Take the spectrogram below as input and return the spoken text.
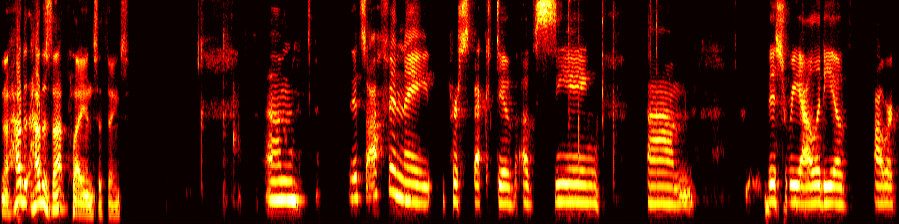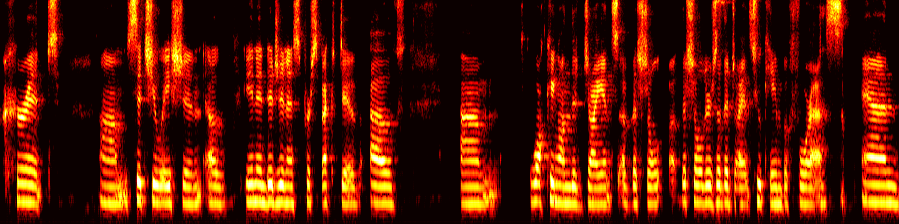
you know, how do, how does that play into things? Um, it's often a perspective of seeing um, this reality of our current um, situation of in indigenous perspective of um, walking on the giants of the, shul- the shoulders of the giants who came before us. And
